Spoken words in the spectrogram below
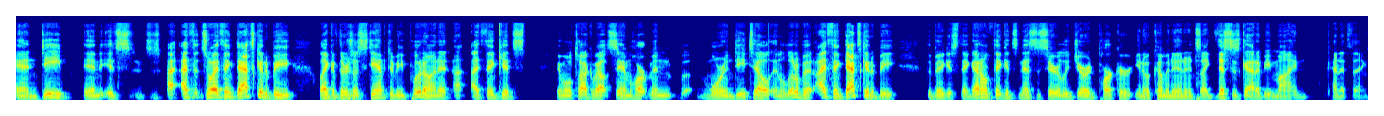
and deep. And it's, I, I th- so I think that's going to be like if there's a stamp to be put on it, I, I think it's, and we'll talk about Sam Hartman uh, more in detail in a little bit. I think that's going to be the biggest thing. I don't think it's necessarily Gerad Parker, you know, coming in and it's like this has got to be mine kind of thing.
